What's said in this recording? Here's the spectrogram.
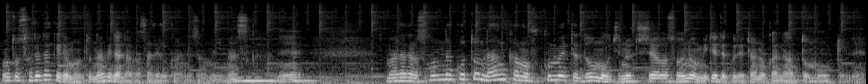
本当それだけで本当涙流される患者さんもいますからね、まあだからそんなことなんかも含めてどうもうちの父親はそういうのを見ててくれたのかなと思うとね、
